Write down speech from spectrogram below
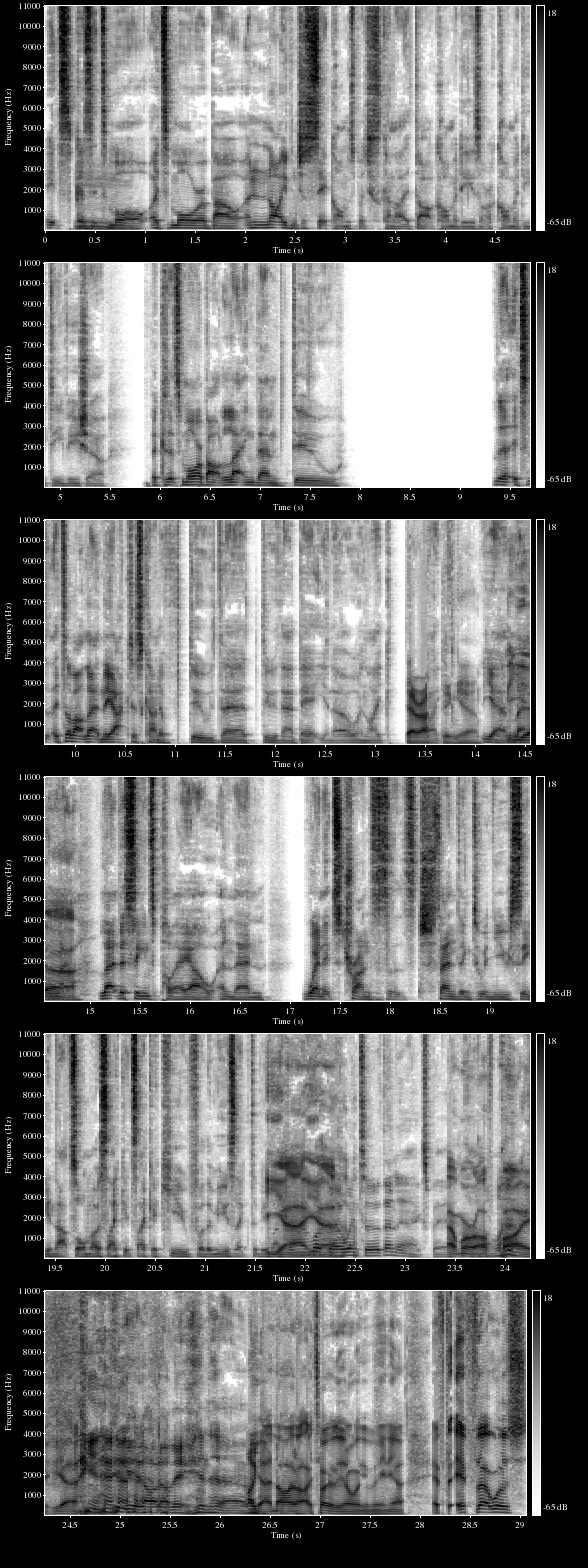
It's because it's Mm. more it's more about and not even just sitcoms, but just kind of like dark comedies or a comedy TV show. Because it's more about letting them do. It's it's about letting the actors kind of do their do their bit, you know, and like They're like, acting, yeah. yeah, let, Yeah. Let, let the scenes play out, and then when it's transcending to a new scene, that's almost like it's like a cue for the music to be like, Yeah, "Oh, we'll yeah. go into the next bit. And we're off by yeah. you know what I mean? Um, yeah, no, I, I totally know what you mean. Yeah, if if there was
